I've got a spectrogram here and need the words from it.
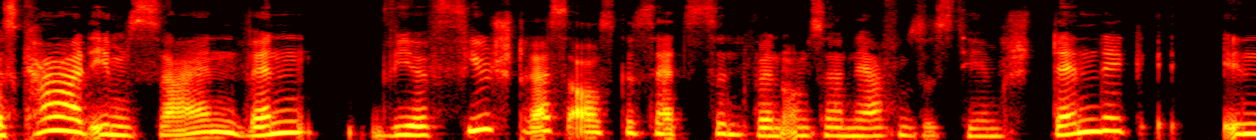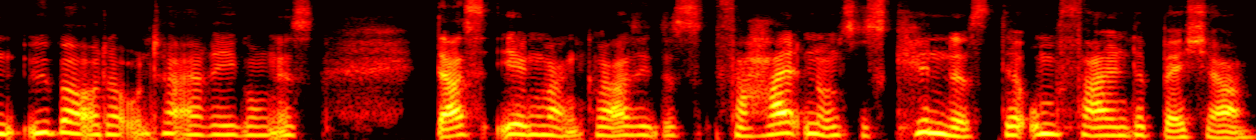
es kann halt eben sein, wenn wir viel Stress ausgesetzt sind, wenn unser Nervensystem ständig in Über- oder Untererregung ist, dass irgendwann quasi das Verhalten unseres Kindes, der umfallende Becher,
